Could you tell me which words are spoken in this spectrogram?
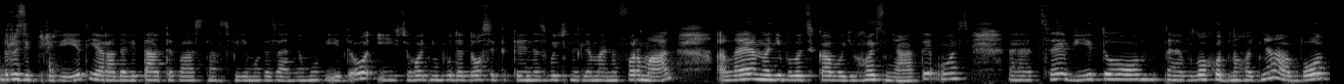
Друзі, привіт! Я рада вітати вас на своєму в'язальному відео. І сьогодні буде досить такий незвичний для мене формат, але мені було цікаво його зняти. Ось Е, це відео е, влог одного дня або.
